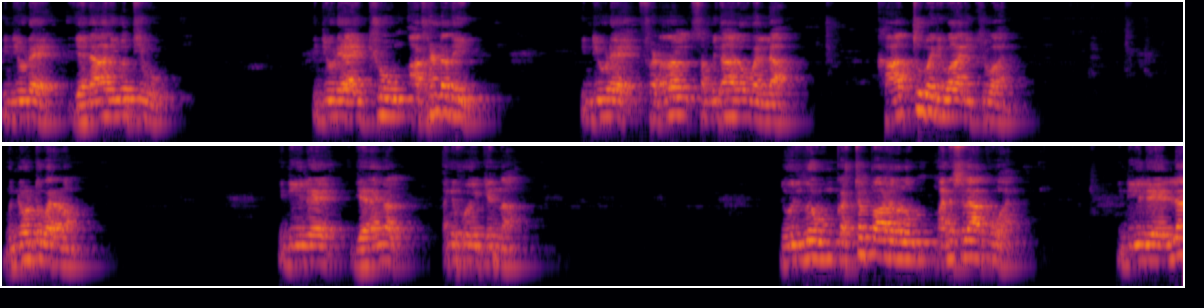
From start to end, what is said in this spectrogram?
ഇന്ത്യയുടെ ജനാധിപത്യവും ഇന്ത്യയുടെ ഐക്യവും അഖണ്ഡതയും ഇന്ത്യയുടെ ഫെഡറൽ സംവിധാനവുമെല്ലാം കാത്തുപരിപാലിക്കുവാൻ മുന്നോട്ട് വരണം. ഇന്ത്യയിലെ ജനങ്ങൾ അനുഭവിക്കുന്ന ദുരിതവും കഷ്ടപ്പാടുകളും മനസ്സിലാക്കുവാൻ ഇന്ത്യയിലെ എല്ലാ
